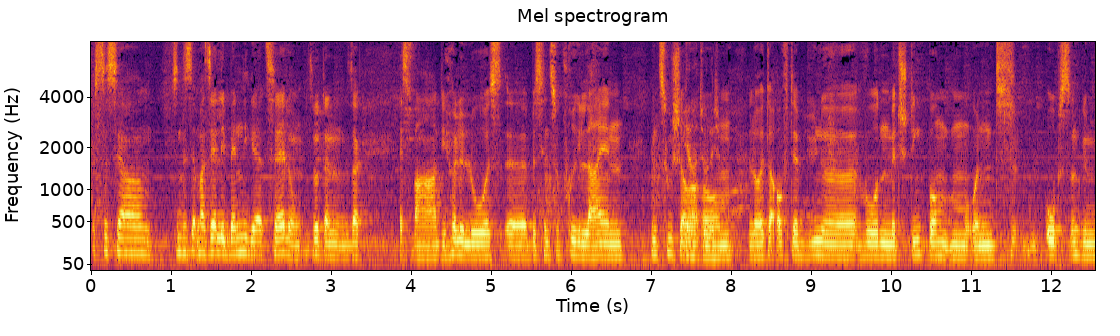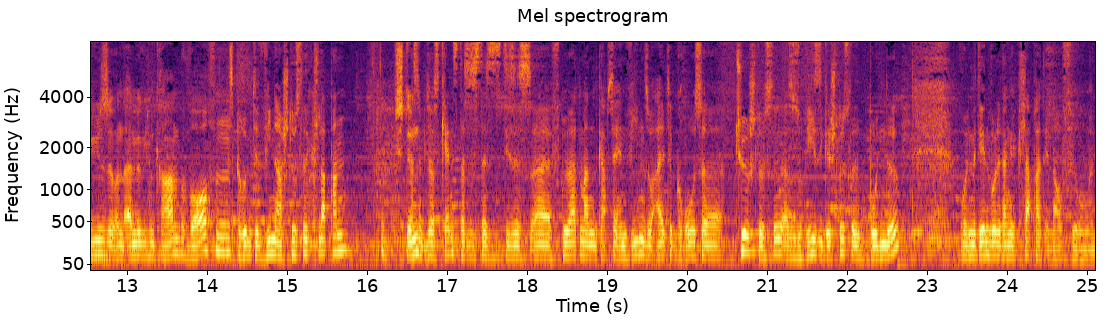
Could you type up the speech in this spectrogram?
ist es ja, sind es ja immer sehr lebendige Erzählungen. Es wird dann gesagt, es war die Hölle los, äh, bis hin zu Prügeleien im Ja, Zuschauerraum. Leute auf der Bühne wurden mit Stinkbomben und Obst und Gemüse und allem möglichen Kram beworfen. Das berühmte Wiener Schlüsselklappern. Ich weiß nicht, Stimmt. ob du das kennst, das ist, das ist dieses, äh, früher hat man, gab es ja in Wien so alte große Türschlüssel, also so riesige Schlüsselbunde und mit denen wurde dann geklappert in Aufführungen.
